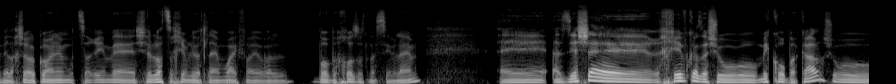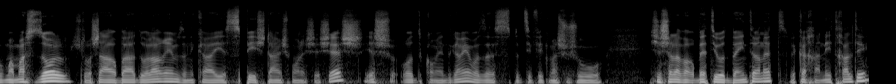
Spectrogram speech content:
ולחשוב על כל מיני מוצרים uh, שלא צריכים להיות להם וי-פיי, אבל בוא בכל זאת נשים להם. אה, אז יש אה, רכיב כזה שהוא מיקרו-בקר, שהוא ממש זול, 3-4 דולרים, זה נקרא ESP 2866. יש עוד כל מיני דגמים, אבל זה ספציפית משהו שהוא, שיש עליו הרבה תיעוד באינטרנט, וככה אני התחלתי.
